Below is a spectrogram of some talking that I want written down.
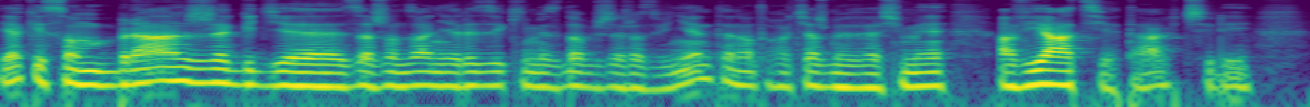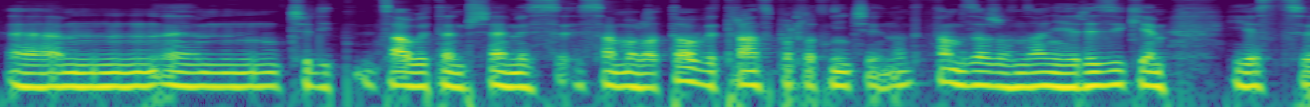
jakie są branże, gdzie zarządzanie ryzykiem jest dobrze rozwinięte, no to chociażby weźmy awiację, tak, czyli, um, um, czyli cały ten przemysł samolotowy, transport lotniczy, no tam zarządzanie ryzykiem jest,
